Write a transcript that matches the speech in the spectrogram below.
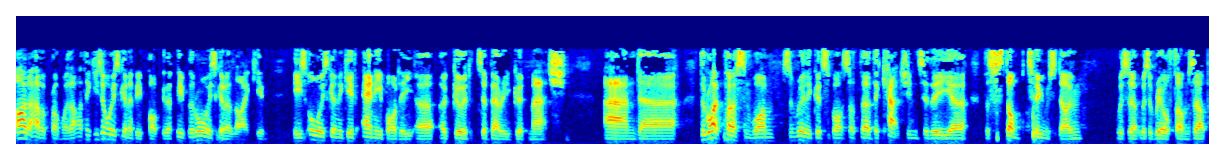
I don't have a problem with that. I think he's always going to be popular. People are always going to like him. He's always going to give anybody uh, a good to very good match. And uh, the right person won. Some really good spots. The, the catch into the uh, the stomp tombstone was uh, was a real thumbs up.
